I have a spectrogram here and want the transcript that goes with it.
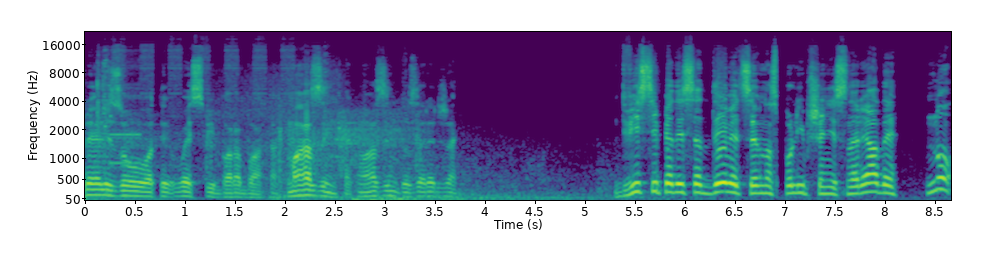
реалізовувати весь свій барабан. Так, магазин, так, магазин до заряджання. 259 це в нас поліпшені снаряди. Ну,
